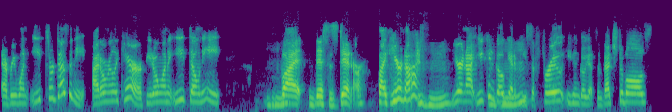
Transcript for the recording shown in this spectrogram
Everyone eats or doesn't eat. I don't really care. If you don't want to eat, don't eat. Mm-hmm. But this is dinner. Like you're not, mm-hmm. you're not, you can go get a mm-hmm. piece of fruit. You can go get some vegetables,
